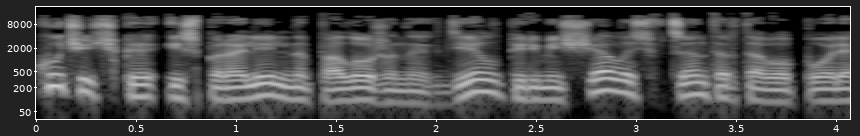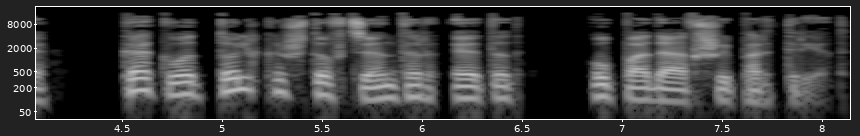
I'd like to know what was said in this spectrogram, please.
Кучечка из параллельно положенных дел перемещалась в центр того поля, как вот только что в центр этот упадавший портрет.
